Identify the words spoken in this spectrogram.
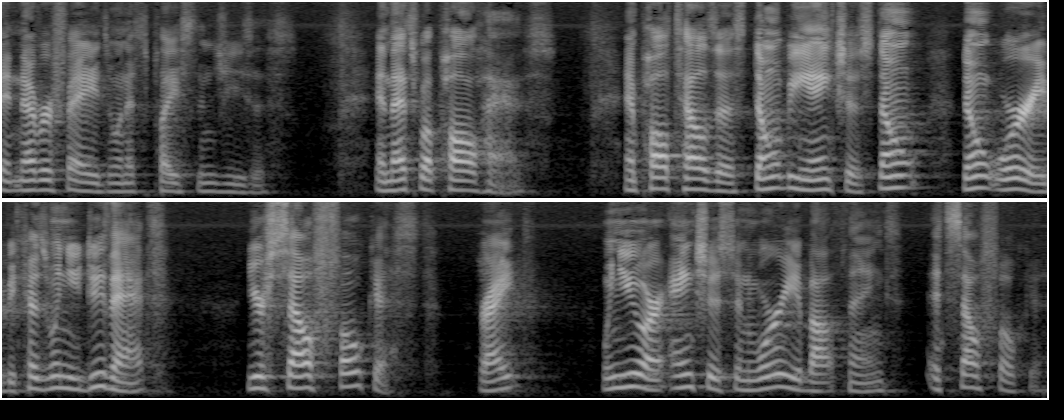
it never fades when it's placed in Jesus. And that's what Paul has. And Paul tells us, don't be anxious, don't, don't worry, because when you do that, you're self focused, right? When you are anxious and worry about things, it's self focused.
